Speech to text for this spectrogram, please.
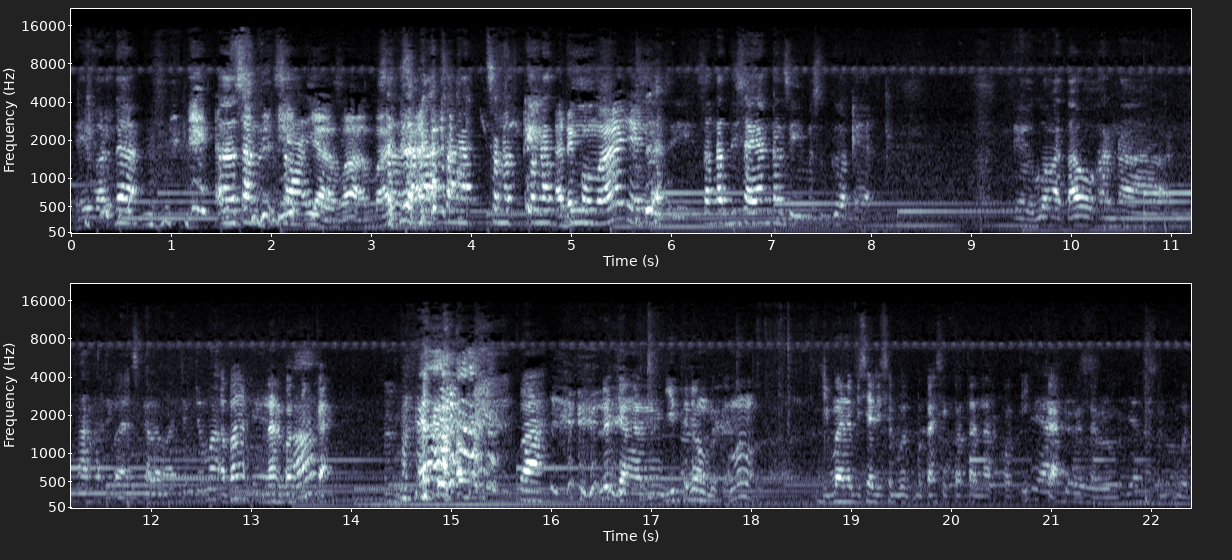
eh ibaratnya eh, sangat sa- iya, Jawa apa? sangat sangat sangat sangat sangat Ada komanya. sih, sangat disayangkan sih maksud gua kayak ya gua nggak tahu karena narkotika segala macam cuma Apa ya, narkotika? Wah, lu jangan gitu dong. Emang gimana bisa disebut Bekasi kota narkotika? Ya, aduh, Kata lu jangan. sebut.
